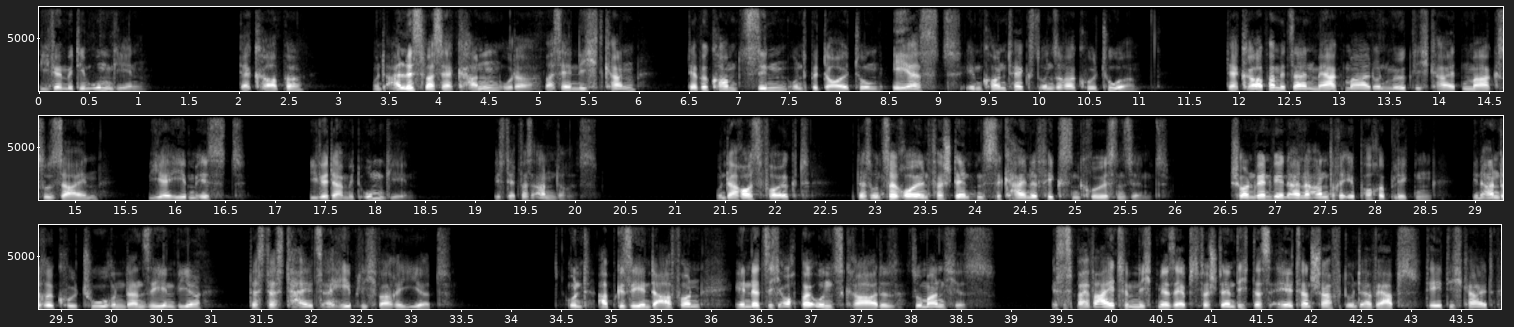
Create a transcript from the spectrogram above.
wie wir mit ihm umgehen. Der Körper und alles, was er kann oder was er nicht kann, der bekommt Sinn und Bedeutung erst im Kontext unserer Kultur. Der Körper mit seinen Merkmalen und Möglichkeiten mag so sein, wie er eben ist. Wie wir damit umgehen, ist etwas anderes. Und daraus folgt, dass unsere Rollenverständnisse keine fixen Größen sind. Schon wenn wir in eine andere Epoche blicken, in andere Kulturen, dann sehen wir, dass das teils erheblich variiert. Und abgesehen davon ändert sich auch bei uns gerade so manches. Es ist bei weitem nicht mehr selbstverständlich, dass Elternschaft und Erwerbstätigkeit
